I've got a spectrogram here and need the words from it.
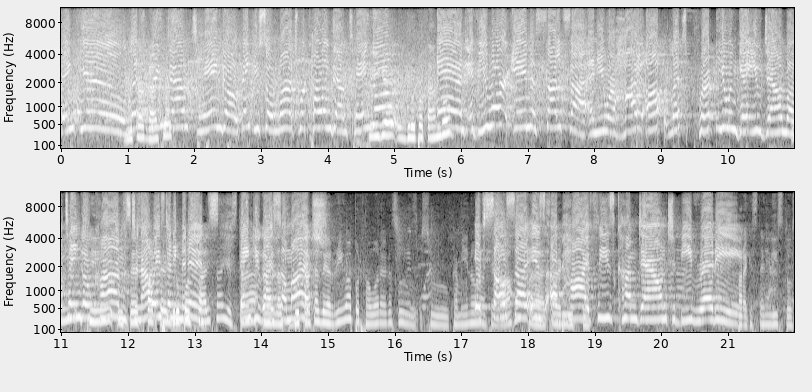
Thank you. Muchas Let's bring down Tango. Thank you so much. We're calling down Tango. Sigue el grupo Tango. And if you are in salsa and you are high up, let's prep you and get you down while Tango si comes to not waste any minutes. salsa y está Thank you guys so much. arriba, favor su, su If salsa is up high, please come down to be ready. para que estén listos.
